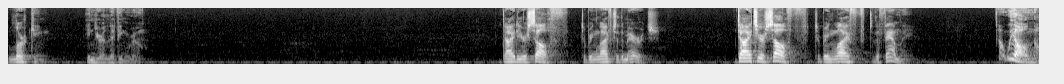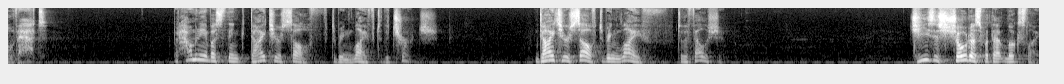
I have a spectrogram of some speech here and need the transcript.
lurking in your living room. Die to yourself to bring life to the marriage. Die to yourself to bring life to the family. We all know that. But how many of us think die to yourself to bring life to the church? Die to yourself to bring life to the fellowship. Jesus showed us what that looks like.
